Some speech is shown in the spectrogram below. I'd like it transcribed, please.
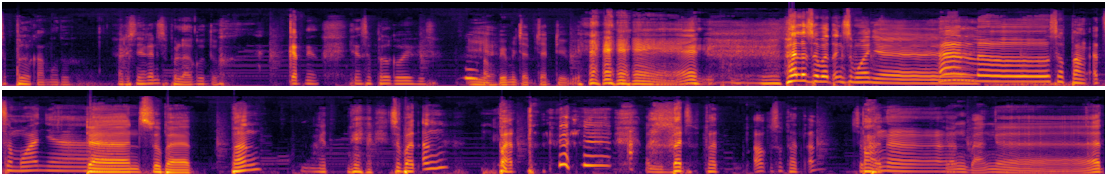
Sebel kamu tuh. Harusnya kan sebelah aku tuh. Kan yang, yang sebel kowe Fis. Iya. Tapi mencet-mencet dewe. Halo sobat eng semuanya. Halo sobanget semuanya. Dan sobat Bang sobat Eng Bat. Bat sobat oh, sobat eng Sobat banget. Eng banget.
